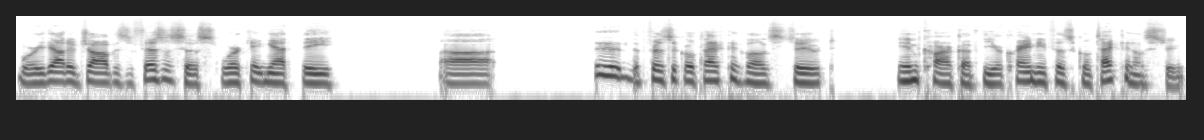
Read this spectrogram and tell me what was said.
where he got a job as a physicist working at the uh, the Physical Technical Institute in Kharkov, the Ukrainian Physical Technical Institute.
